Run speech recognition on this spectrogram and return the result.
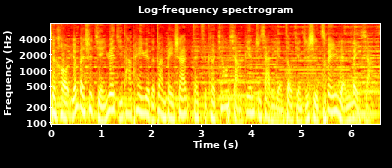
最后，原本是简约吉他配乐的断背山，在此刻交响编制下的演奏，简直是催人泪下。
